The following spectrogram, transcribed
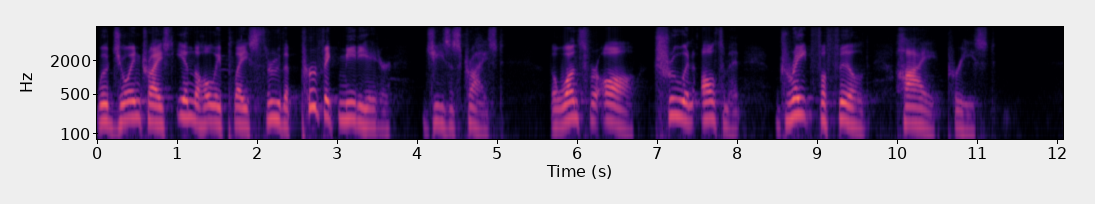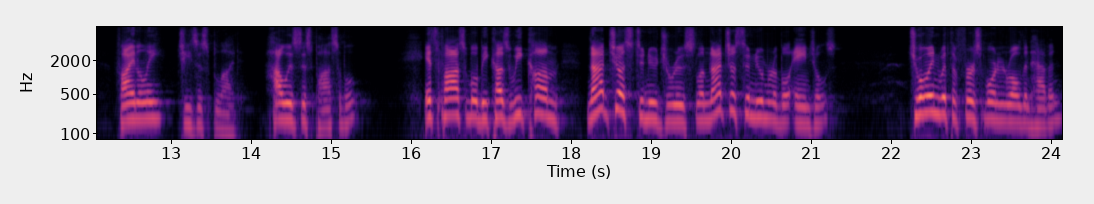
will join Christ in the holy place through the perfect mediator, Jesus Christ, the once for all, true and ultimate, great fulfilled high priest. Finally, Jesus' blood. How is this possible? It's possible because we come not just to New Jerusalem, not just to innumerable angels, joined with the firstborn enrolled in heaven,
